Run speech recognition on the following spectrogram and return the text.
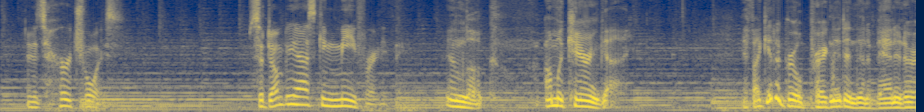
and it's her choice. So don't be asking me for anything. And look, I'm a caring guy. If I get a girl pregnant and then abandon her,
